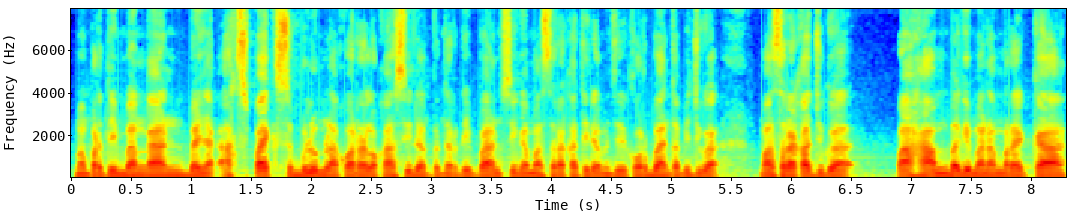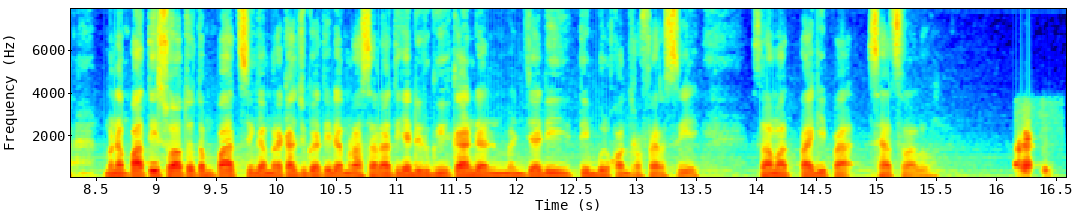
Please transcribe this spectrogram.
mempertimbangkan banyak aspek sebelum melakukan relokasi dan penertiban sehingga masyarakat tidak menjadi korban tapi juga masyarakat juga paham bagaimana mereka menempati suatu tempat sehingga mereka juga tidak merasa nantinya dirugikan dan menjadi timbul kontroversi. Selamat pagi Pak, sehat selalu. Terima kasih.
